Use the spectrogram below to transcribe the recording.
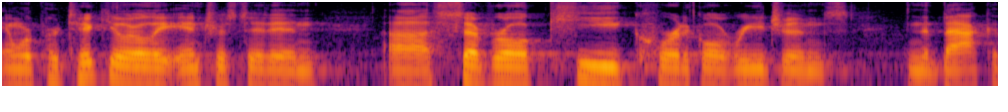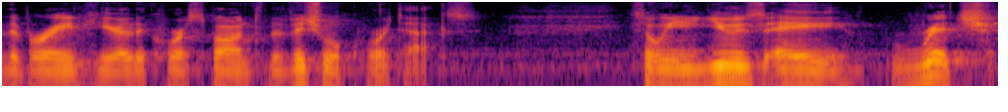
And we're particularly interested in uh, several key cortical regions in the back of the brain here that correspond to the visual cortex. So we use a rich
